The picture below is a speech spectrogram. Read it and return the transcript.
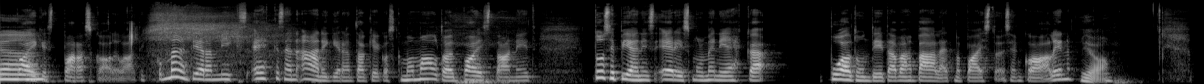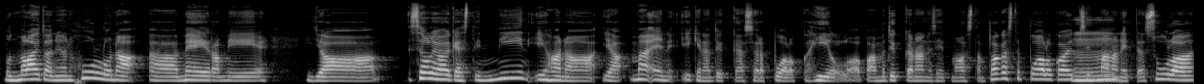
ohje. kaikista paras kaalilaatikko. Mä en tiedä miksi, ehkä sen äänikirjan takia, koska mä maltoin paistaa niitä tosi pienissä erissä. Mulla meni ehkä puoli tuntia tai vähän päälle, että mä paistoin sen kaalin. Joo. Mutta mä laitoin ihan hulluna äh, meiramia ja se oli oikeasti niin ihanaa ja mä en ikinä tykkää syödä puolukkahilloa, vaan mä tykkään aina siitä, että mä ostan pakastepuolukoita, mm. sit mä annan niiden sulaa,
